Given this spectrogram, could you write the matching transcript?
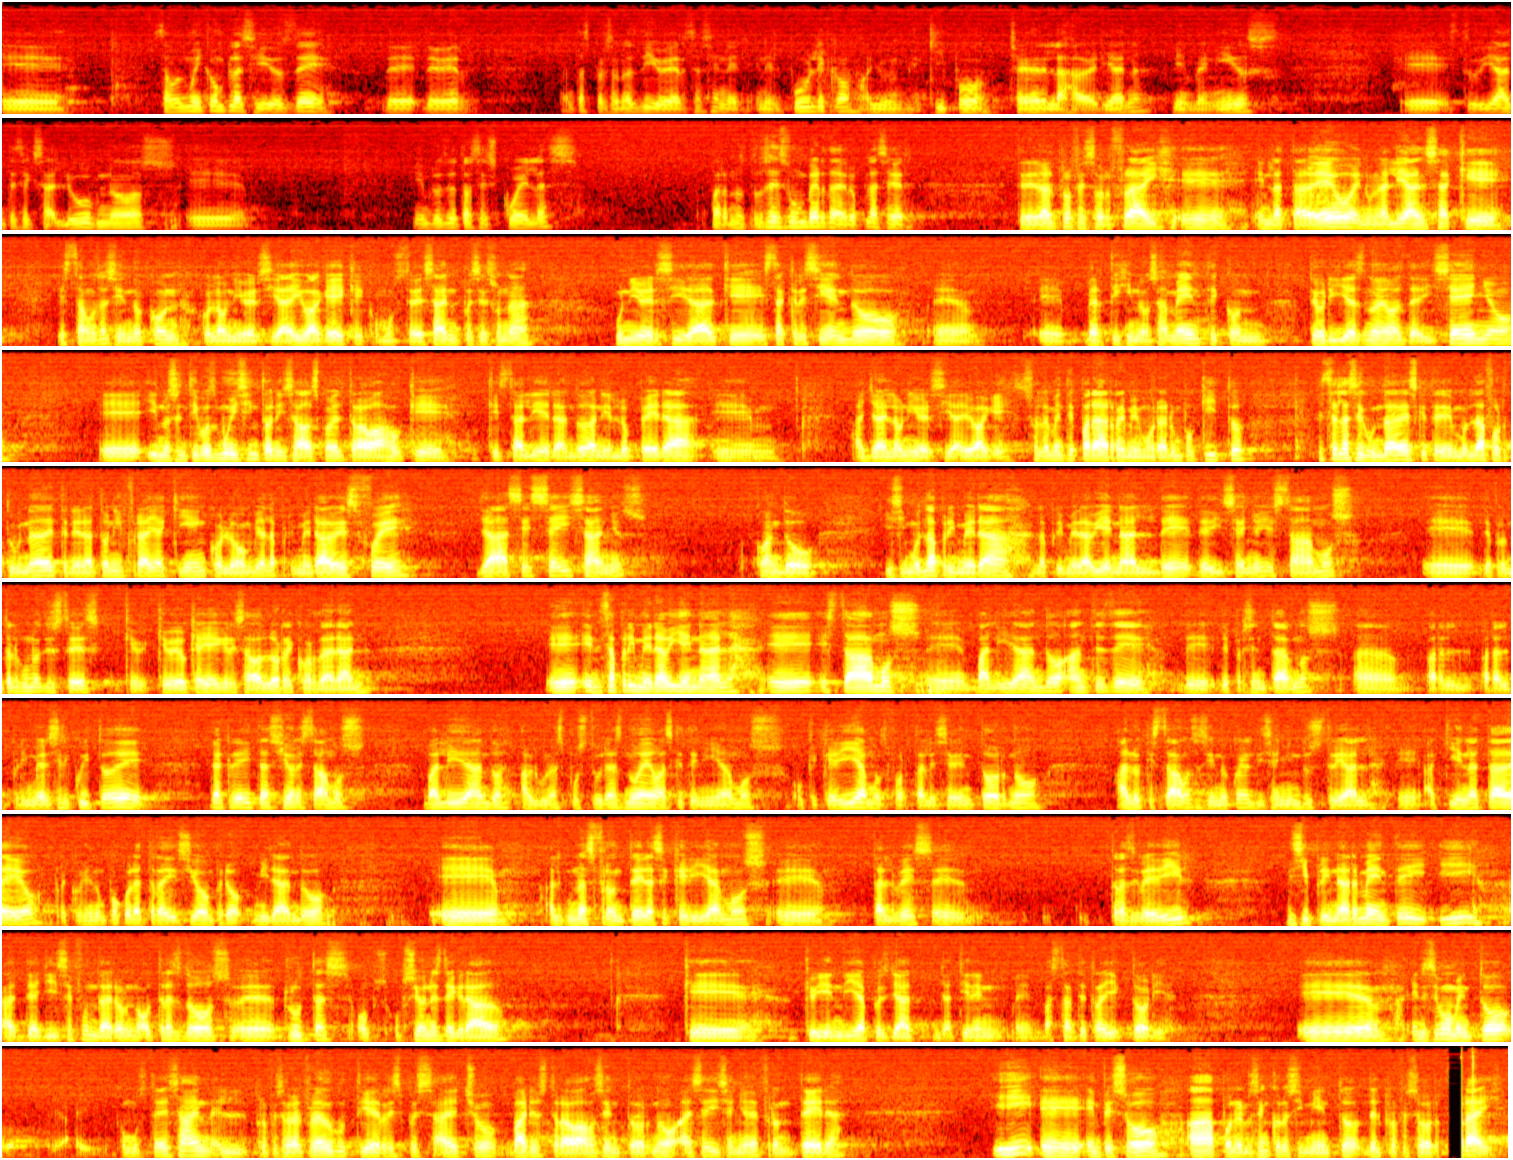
Eh, estamos muy complacidos de, de, ver tantas personas diversas en el, en el, público. Hay un equipo chévere, la Javeriana, bienvenidos. Eh, estudiantes, exalumnos, eh, miembros de otras escuelas. Para nosotros es un verdadero placer tener al profesor Fray en la Tadeo, en una alianza que estamos haciendo con, con, la Universidad de Ibagué, que como ustedes saben, pues es una universidad que está creciendo eh, eh, vertiginosamente, con teorías nuevas de diseño, eh, y nos sentimos muy sintonizados con el trabajo que, que está liderando Daniel Lopera allá en la Universidad de Ibagué. Solamente para rememorar un poquito, esta es la segunda vez que tenemos la fortuna de tener a Tony Fry aquí en Colombia, la primera vez fue ya hace seis años, cuando hicimos la primera, la primera bienal de, diseño y estábamos, eh, de pronto algunos de ustedes que, veo que hay egresados lo recordarán, eh, en esa primera bienal eh, estábamos validando, antes de, presentarnos ah, para, el, primer circuito de, acreditación, estábamos validando algunas posturas nuevas que teníamos o que queríamos fortalecer en torno a lo que estábamos haciendo con el diseño industrial aquí en la Tadeo, recogiendo un poco la tradición, pero mirando algunas fronteras que queríamos tal vez transgredir disciplinarmente y, de allí se fundaron otras dos rutas, opciones de grado que, que, hoy en día pues ya, ya tienen bastante trayectoria. en ese momento como ustedes saben, el profesor Alfredo Gutiérrez pues, ha hecho varios trabajos en torno a ese diseño de frontera y eh, empezó a ponernos en conocimiento del profesor Fray.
